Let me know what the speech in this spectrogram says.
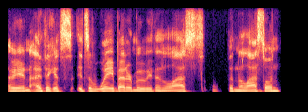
I mean, I think it's it's a way better movie than the last than the last one.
